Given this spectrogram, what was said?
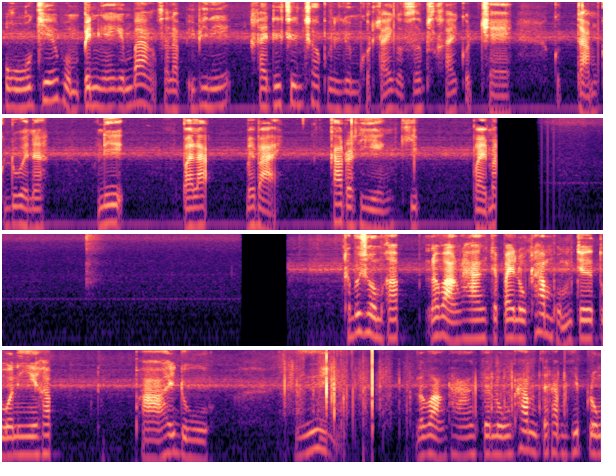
โอเคผมเป็นไงกันบ้างสำหรับ EP นี้ ใครที่ชื่นชอบอย่าลืมกดไลค์ กด Subscribe กดแชร์ กดตามกันด้วยนะ วันนี้ไปละ บ๊ายบาย9นาทีเองคลิปไปมากท่านผู้ชมครับ ระหว่างทางจะไปลงถ้ำผมเจอตัวนี้ครับ พาให้ดูเฮ้ยระหว่างทางจะลงถ้ำจะทำคลิปลง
